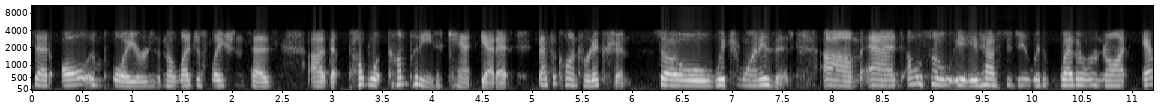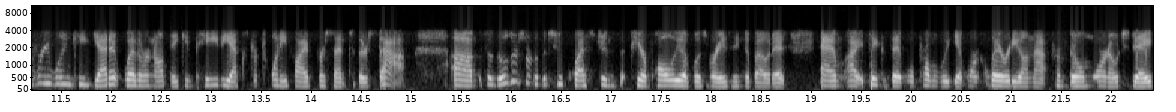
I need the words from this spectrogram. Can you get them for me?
said all employers, and the legislation says uh, that public companies can't get it. That's a contradiction. So which one is it? Um, and also, it, it has to do with whether or not everyone can get it, whether or not they can pay the extra 25% to their staff. Um, so those are sort of the two questions that Pierre Poilievre was raising about it. And I think that we'll probably get more clarity on that from Bill Morneau today.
